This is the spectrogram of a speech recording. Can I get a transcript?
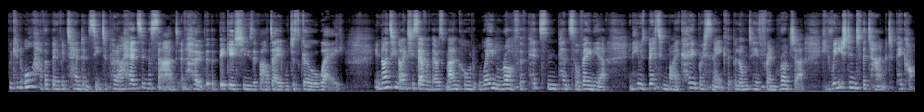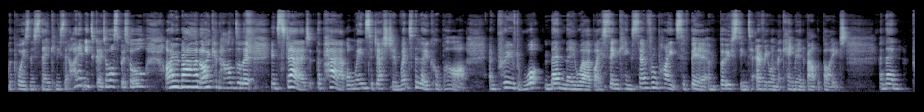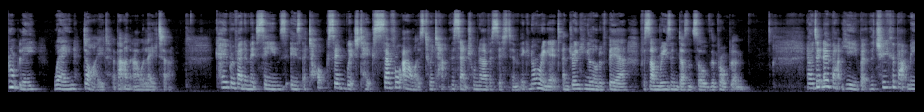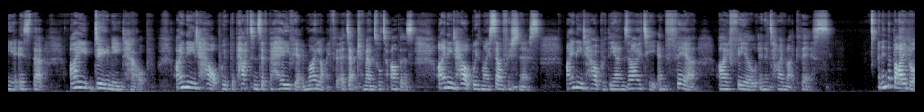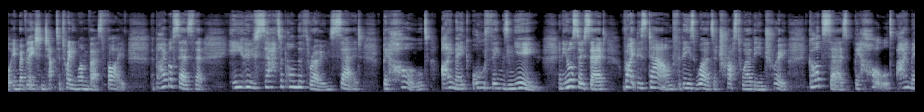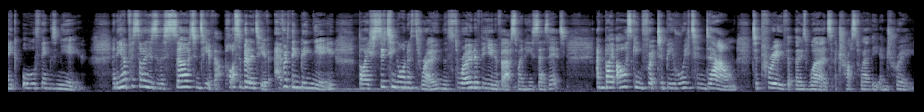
We can all have a bit of a tendency to put our heads in the sand and hope that the big issues of our day will just go away. In 1997, there was a man called Wayne Roth of Pittston, Pennsylvania, and he was bitten by a cobra snake that belonged to his friend Roger. He'd reached into the tank to pick up the poisonous snake and he said, I don't need to go to hospital. I'm a man, I can handle it. Instead, the pair, on Wayne's suggestion, went to the local bar and proved what men they were by sinking several pints of beer and boasting to everyone that came in about the bite. And then promptly, Wayne died about an hour later. Cobra venom, it seems, is a toxin which takes several hours to attack the central nervous system. Ignoring it and drinking a lot of beer for some reason doesn't solve the problem. Now, I don't know about you, but the truth about me is that I do need help. I need help with the patterns of behaviour in my life that are detrimental to others. I need help with my selfishness. I need help with the anxiety and fear I feel in a time like this. And in the Bible, in Revelation chapter 21, verse 5, the Bible says that he who sat upon the throne said, Behold, I make all things new. And he also said, Write this down, for these words are trustworthy and true. God says, Behold, I make all things new. And he emphasizes the certainty of that possibility of everything being new by sitting on a throne, the throne of the universe, when he says it, and by asking for it to be written down to prove that those words are trustworthy and true.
